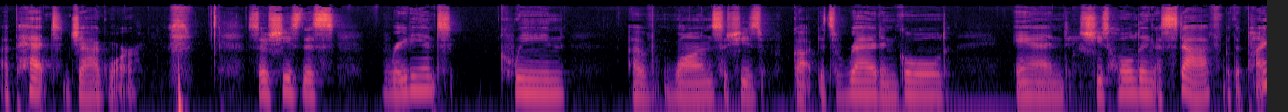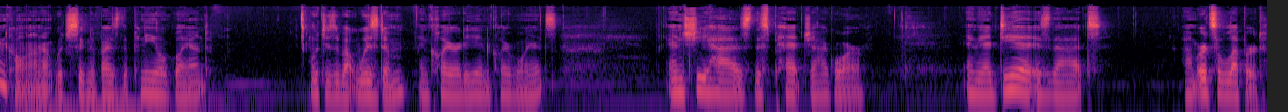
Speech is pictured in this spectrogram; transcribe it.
a pet jaguar. so she's this radiant queen of wands. So she's got it's red and gold, and she's holding a staff with a pine cone on it, which signifies the pineal gland, which is about wisdom and clarity and clairvoyance. And she has this pet jaguar. And the idea is that, um, or it's a leopard,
